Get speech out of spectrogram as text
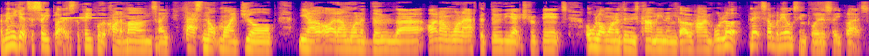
And then you get to C players, the people that kind of moan, say, that's not my job. You know, I don't want to do that. I don't want to have to do the extra bits. All I want to do is come in and go home. Well, look, let somebody else employ the C players.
